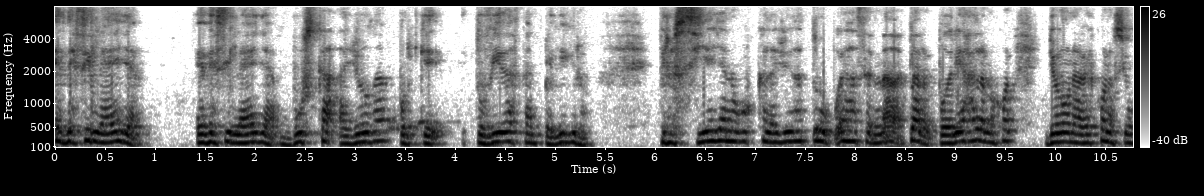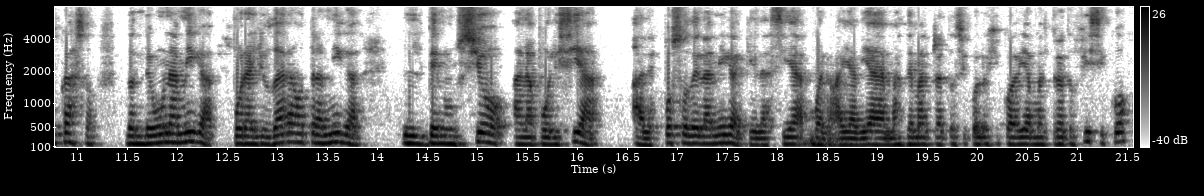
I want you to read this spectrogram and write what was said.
es decirle a ella, es decirle a ella, busca ayuda porque tu vida está en peligro. Pero si ella no busca la ayuda, tú no puedes hacer nada. Claro, podrías a lo mejor, yo una vez conocí un caso donde una amiga, por ayudar a otra amiga, denunció a la policía al esposo de la amiga que le hacía, bueno, ahí había más de maltrato psicológico, había maltrato físico,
